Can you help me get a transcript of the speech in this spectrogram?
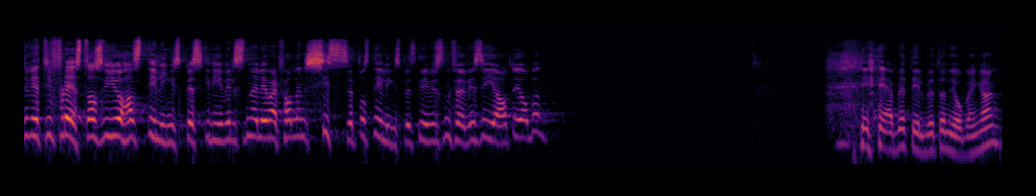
Du vet, De fleste av oss vil jo ha stillingsbeskrivelsen, eller i hvert fall en skisse på stillingsbeskrivelsen før vi sier ja til jobben. Jeg ble tilbudt en jobb en gang.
